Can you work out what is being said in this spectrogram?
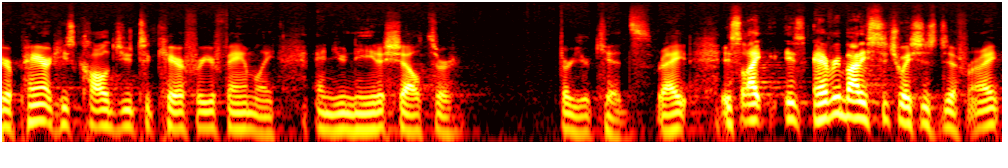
You're a parent, He's called you to care for your family, and you need a shelter for your kids, right? It's like it's, everybody's situation is different, right?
